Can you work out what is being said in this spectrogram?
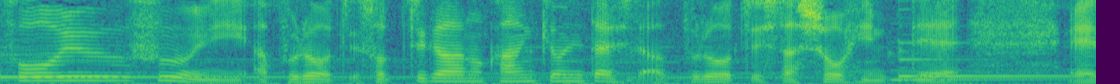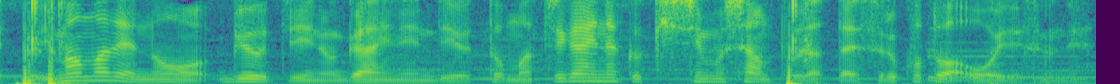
そういう風にアプローチそっち側の環境に対してアプローチした商品って、えー、と今までのビューティーの概念で言うと間違いなくキシムシャンプーだったりすることは多いですよね。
